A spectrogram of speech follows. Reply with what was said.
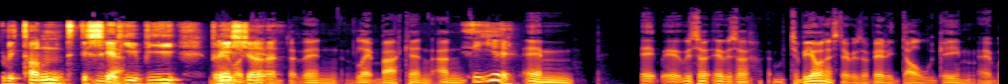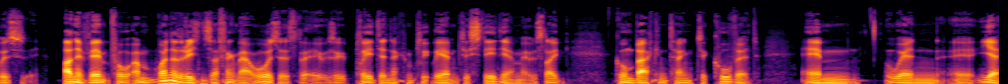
returned to Serie yeah. B. Brescia, but then let back in, and yeah, um, it it was a it was a to be honest, it was a very dull game. It was uneventful, and one of the reasons I think that was is that it was played in a completely empty stadium. It was like going back in time to COVID. Um, when uh, yeah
